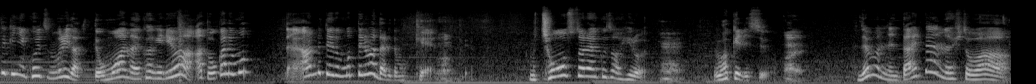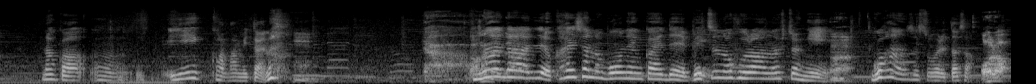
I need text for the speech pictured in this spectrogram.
的にこいつ無理だって思わない限りはあとお金もある程度持ってれば誰でも OK あもう超ストライクゾーン広うん、うん、いわけですよ。はい。でもね大体の人はなんかうんいいかなみたいな。うん。やーこのわかんない間あれだよ会社の忘年会で別のフロアの人にうご飯誘われたさ。あら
